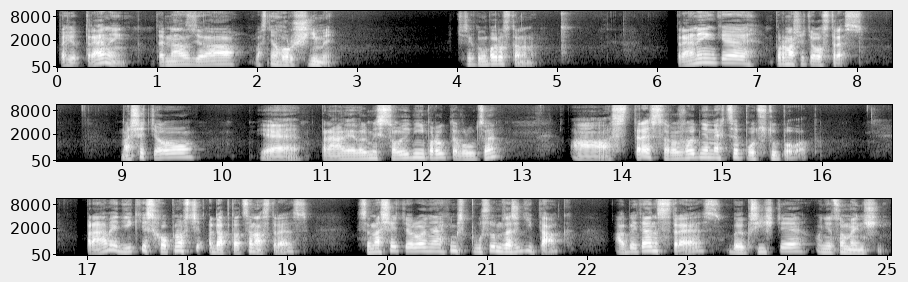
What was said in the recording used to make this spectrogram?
Takže trénink, ten nás dělá vlastně horšími. Či se k tomu pak dostaneme. Trénink je pro naše tělo stres. Naše tělo je právě velmi solidní produkt evoluce a stres rozhodně nechce podstupovat. Právě díky schopnosti adaptace na stres se naše tělo nějakým způsobem zařídí tak, aby ten stres byl příště o něco menší.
